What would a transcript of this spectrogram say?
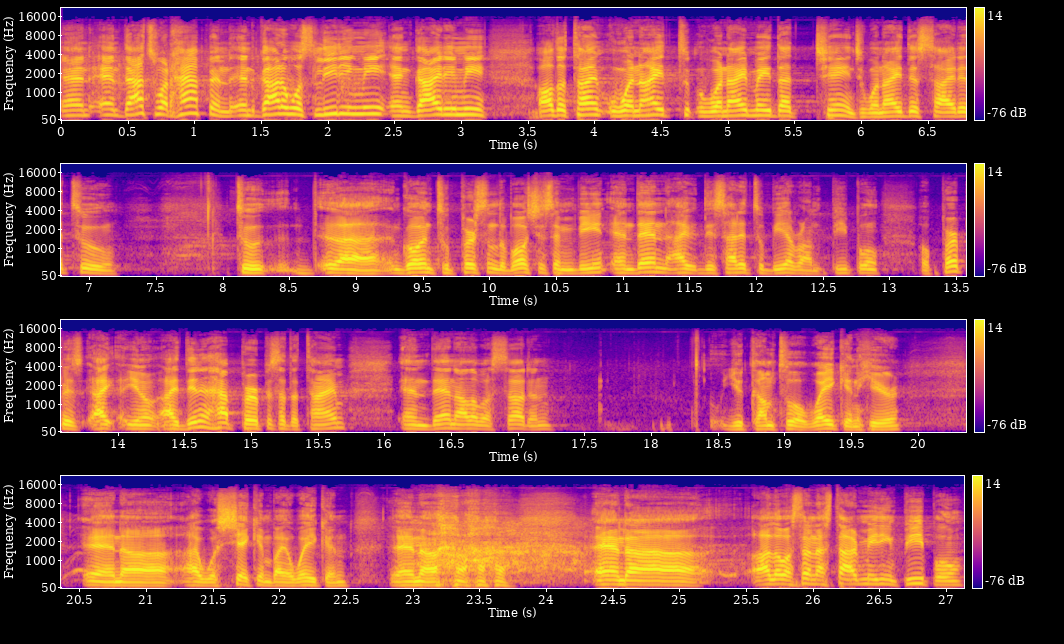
And, and that's what happened. And God was leading me and guiding me all the time. When I, when I made that change, when I decided to, to uh, go into personal devotions and being, and then I decided to be around people of purpose. I, you know, I didn't have purpose at the time, and then all of a sudden, you come to awaken here, and uh, I was shaken by awaken, and uh, and uh, all of a sudden I start meeting people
